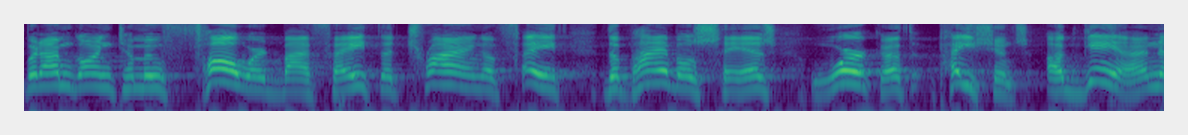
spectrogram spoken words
but I'm going to move forward by faith. The trying of faith, the Bible says, worketh patience. Again,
